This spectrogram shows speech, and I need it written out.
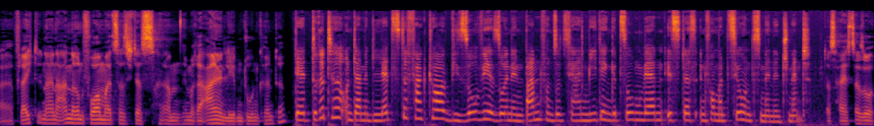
Äh, vielleicht in einer anderen Form, als dass ich das ähm, im realen Leben tun könnte. Der dritte und damit letzte Faktor, wieso wir so in den Bann von sozialen Medien gezogen werden, ist das Informationsmanagement. Das heißt also,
